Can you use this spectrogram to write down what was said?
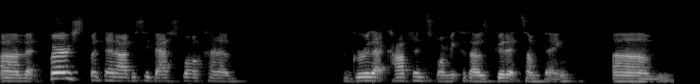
um, at first, but then obviously basketball kind of grew that confidence for me because I was good at something. Um,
